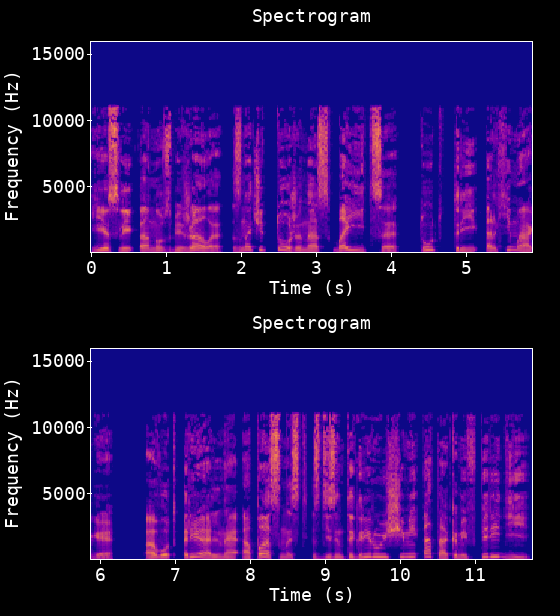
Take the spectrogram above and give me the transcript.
Если оно сбежало, значит тоже нас боится. Тут три архимага. А вот реальная опасность с дезинтегрирующими атаками впереди.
